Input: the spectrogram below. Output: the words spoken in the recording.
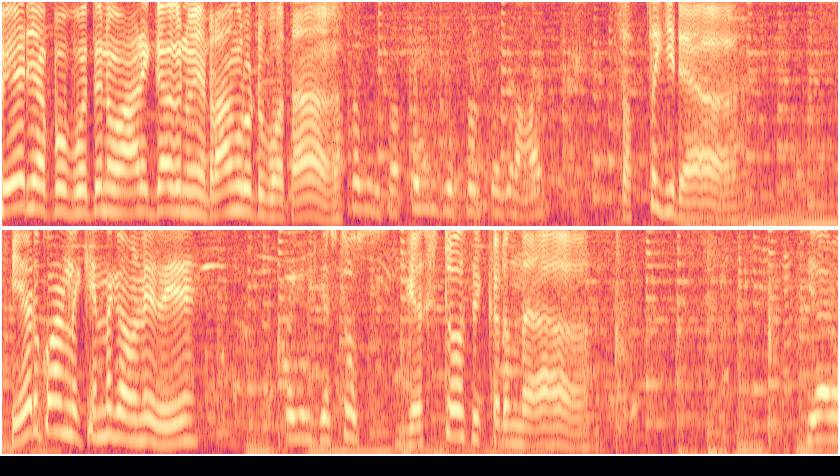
పేరు చెప్పకపోతే నువ్వు ఆడికి కాక నువ్వు రాంగ్ రూట్ పోతా? సప్తగిరి ఏడుకోండ్ల కిందగా ఉండేది. గెస్ట్ హౌస్ గెస్ట్ హౌస్ ఇక్కడ ఉందా సిఆర్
